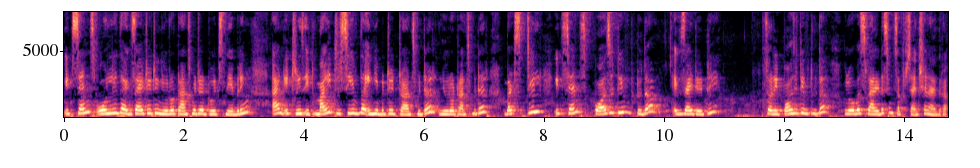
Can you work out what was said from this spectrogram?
It sends only the excitatory neurotransmitter to its neighboring and it re- it might receive the inhibitory transmitter neurotransmitter but still it sends positive to the excitatory sorry positive to the globus pallidus and substantia nigra.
